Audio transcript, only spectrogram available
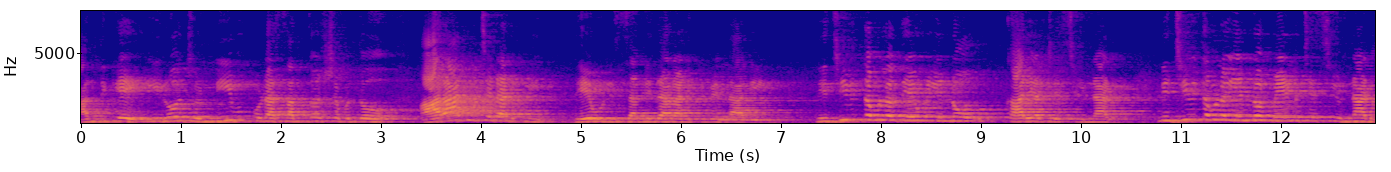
అందుకే ఈరోజు నీవు కూడా సంతోషముతో ఆరాధించడానికి దేవుని సన్నిధానానికి వెళ్ళాలి. నీ జీవితంలో దేవుడు ఎన్నో కార్యాలు చేసి ఉన్నాడు. నీ జీవితంలో ఎన్నో మేలు చేసి ఉన్నాడు.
